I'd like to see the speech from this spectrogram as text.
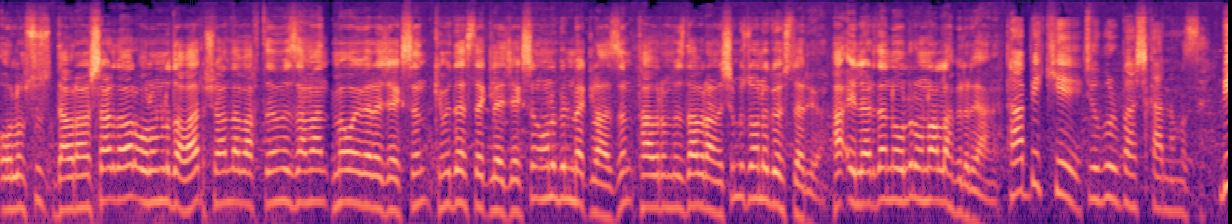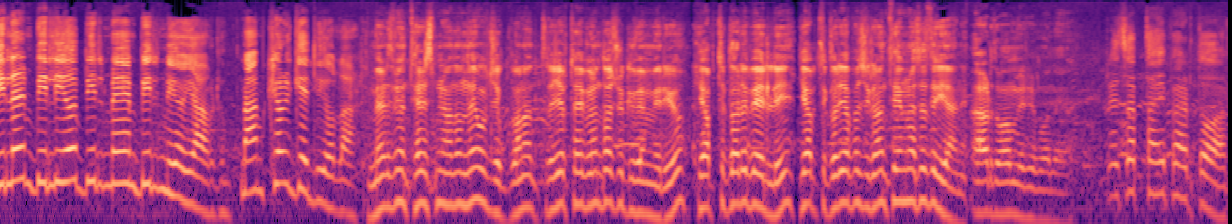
Olumsuz davranışlar da var, olumlu da var. Şu anda baktığımız zaman kime oy vereceksin, kimi destekleyeceksin onu bilmek lazım. Tavrımız, davranışımız onu gösteriyor. Ha ileride ne olur onu Allah bilir yani. Tabii ki Cumhurbaşkanımızı. Bilen biliyor, bilmeyen bilmiyor yavrum. Namkör geliyorlar. Merdiven ters binen adam ne olacak? Bana Recep Tayyip Erdoğan daha çok güven veriyor. Yaptıkları belli. Yaptıkları yapacaklarının teminatıdır yani. Erdoğan veriyor bana ya. Recep Tayyip Erdoğan.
